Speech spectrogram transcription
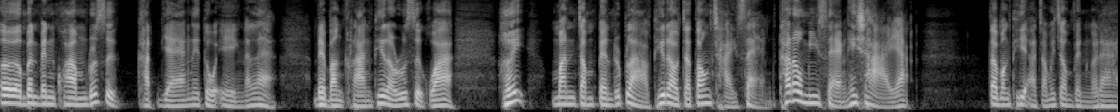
เออ มันเป็นความรู้สึกขัดแย้งในตัวเองนั่นแหละ ในบางครั้งที่เรารู้สึกว่า เฮ้ยมันจำเป็นหรือเปล่าที่เราจะต้องฉายแสง ถ้าเรามีแสงให้ฉายอะแต่บางทีอาจจะไม่จำเป็นก็ได้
